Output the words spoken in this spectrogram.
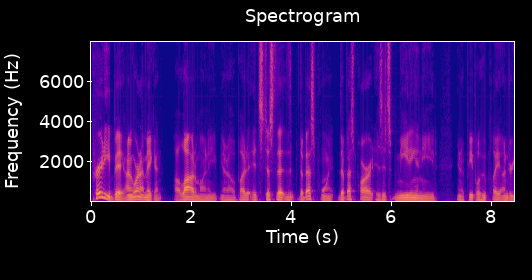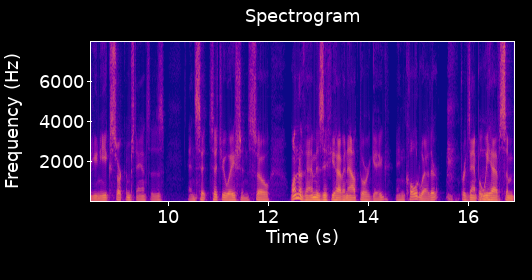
pretty big. I mean, we're not making a lot of money, you know, but it's just the, the best point, the best part is it's meeting a need. You know, people who play under unique circumstances and sit, situations. So one of them is if you have an outdoor gig in cold weather. For example, we have some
